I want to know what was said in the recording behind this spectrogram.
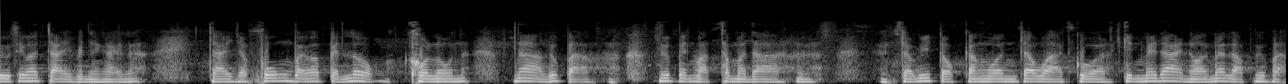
ดูซิว่าใจเป็นยังไงละ ใจจะฟุ้งไปว่าเป็นโรคโคโรนาหรือเปล่า หรือเป็นหวัดธรรมดา จะวิตกกังวลจะหวาดกลัว กินไม่ได้นอนไม่หลับหรือเปล่า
